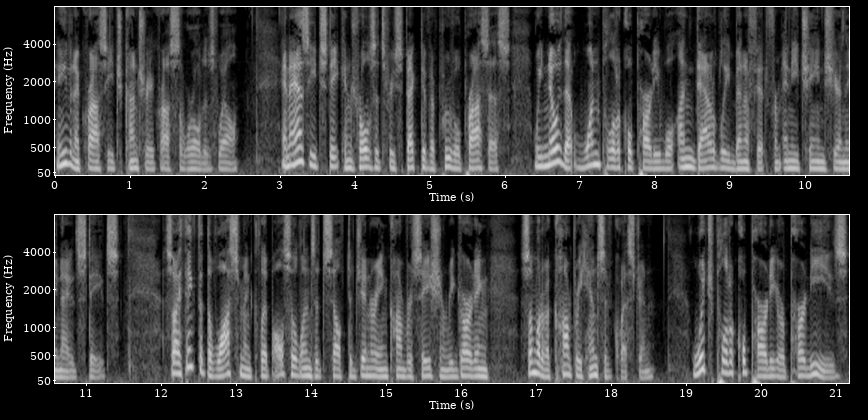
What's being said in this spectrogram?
and even across each country, across the world as well. And as each state controls its respective approval process, we know that one political party will undoubtedly benefit from any change here in the United States. So I think that the Wasserman clip also lends itself to generating conversation regarding somewhat of a comprehensive question which political party or parties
